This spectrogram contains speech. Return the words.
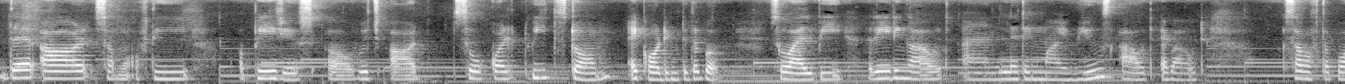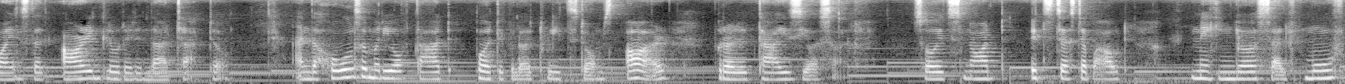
there are some of the uh, pages uh, which are so called tweet storm according to the book. So i'll be reading out and letting my views out about some of the points that are included in that chapter. And the whole summary of that particular tweet storms are productize yourself. So it's not it's just about making yourself move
